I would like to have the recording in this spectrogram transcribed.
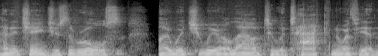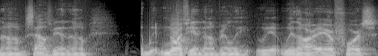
and it changes the rules by which we are allowed to attack North Vietnam, South Vietnam, North Vietnam really, with our air force,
